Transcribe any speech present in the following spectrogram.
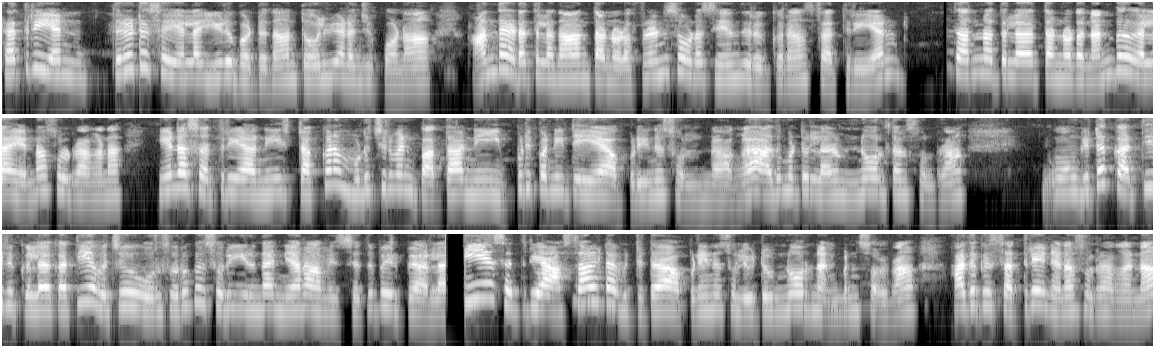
சத்ரியன் திருட்டு செயலில் ஈடுபட்டு தான் தோல்வி அடைஞ்சு போனான் அந்த இடத்துல தான் தன்னோட ஃப்ரெண்ட்ஸோட சேர்ந்து இருக்கிறான் சத்ரியன் தருணத்துல தன்னோட நண்பர்கள்லாம் என்ன சொல்றாங்கன்னா ஏன்னா சத்ரியா நீ டக்குன்னு முடிச்சிருவேன்னு பார்த்தா நீ இப்படி பண்ணிட்டேயே அப்படின்னு சொல்றாங்க. அது மட்டும் இல்லாமல் இன்னொருத்தன் சொல்றான் உன்கிட்ட கத்தி இருக்குல்ல கத்திய வச்சு ஒரு சொருக்க சொருகி இருந்தா நேரம் அவன் செத்து போயிருப்பார்ல நீயே சத்ரியா அசால்ட்டா விட்டுட்ட அப்படின்னு சொல்லிட்டு இன்னொரு நண்பன் சொல்றான். அதுக்கு சத்ரியா என்ன சொல்றாங்கன்னா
